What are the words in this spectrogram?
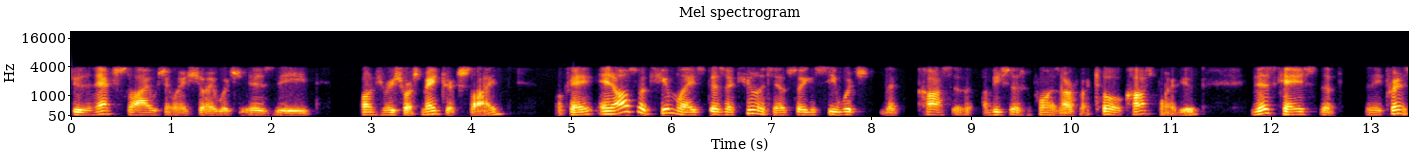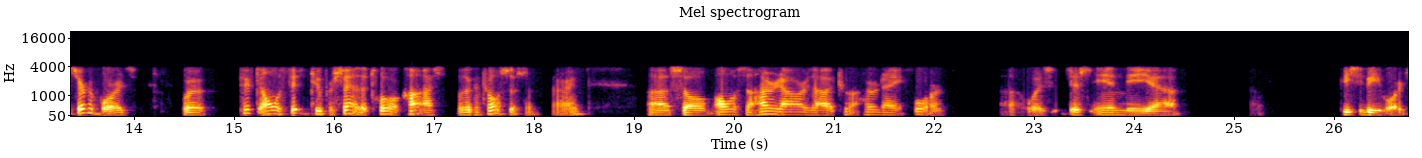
to the next slide, which I'm going to show you, which is the function resource matrix slide. Okay, and it also accumulates, does a cumulative, so you can see which the cost of, of each of those components are from a total cost point of view. In this case, the, the printed circuit boards were 50, almost 52% of the total cost for the control system. All right, uh, so almost $100 out of 194 uh, was just in the uh, PCB boards.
